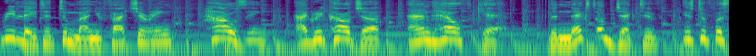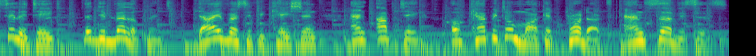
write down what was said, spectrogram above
related to manufacturing, housing, agriculture, and healthcare. The next objective is to facilitate the development, diversification, and uptake of capital market products and services.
